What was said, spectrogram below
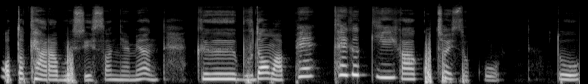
어떻게 알아볼 수 있었냐면 그 무덤 앞에 태극기가 꽂혀 있었고 또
